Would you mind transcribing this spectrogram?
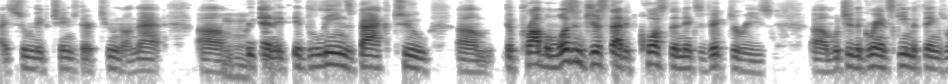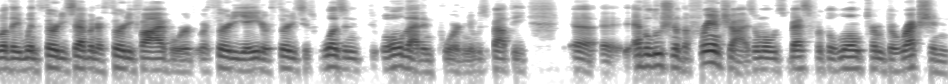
I assume they've changed their tune on that. Um, mm-hmm. Again, it, it leans back to um, the problem wasn't just that it cost the Knicks victories, um, which in the grand scheme of things, whether they win 37 or 35 or, or 38 or 36 wasn't all that important. It was about the uh, uh, evolution of the franchise and what was best for the long-term direction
